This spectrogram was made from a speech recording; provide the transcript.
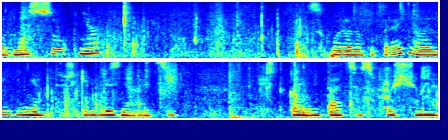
одна сукня. Схожа на попередню, але ні, трішки відрізняється. Така імітація спущених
